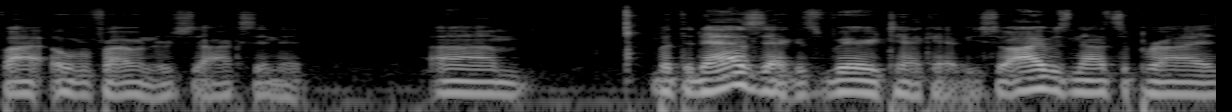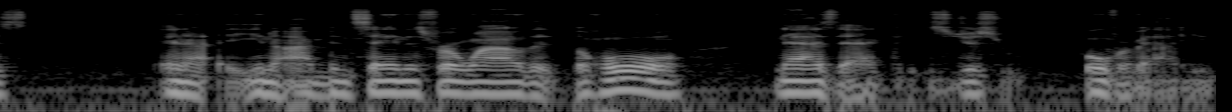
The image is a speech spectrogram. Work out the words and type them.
five, over 500 stocks in it. Um, but the Nasdaq is very tech heavy, so I was not surprised. And I, you know, I've been saying this for a while that the whole Nasdaq is just overvalued,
